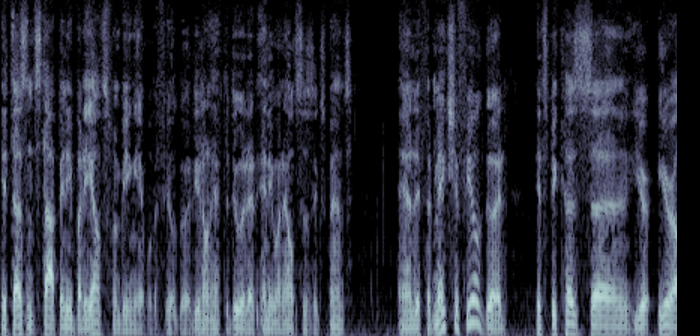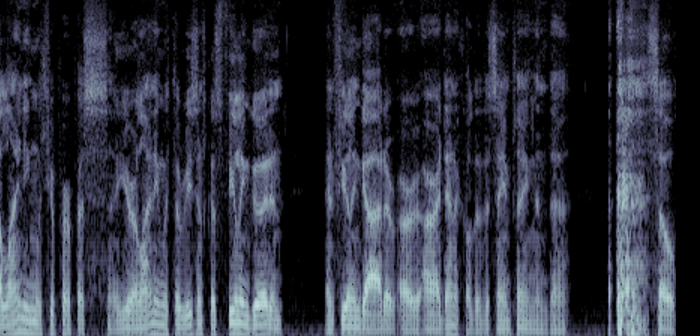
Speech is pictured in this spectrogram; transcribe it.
it doesn't stop anybody else from being able to feel good. You don't have to do it at anyone else's expense. And if it makes you feel good, it's because uh, you're you're aligning with your purpose. You're aligning with the reasons. Because feeling good and and feeling God are, are, are identical. They're the same thing. And uh, so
